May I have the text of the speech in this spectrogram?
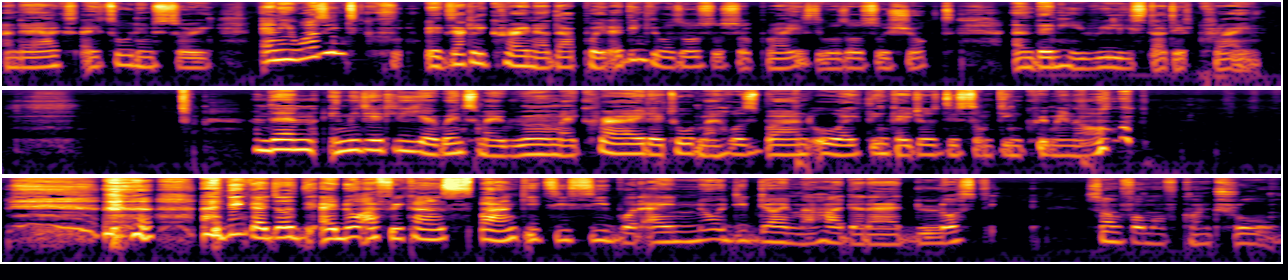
and I asked, I told him sorry. and he wasn't exactly crying at that point. I think he was also surprised. He was also shocked, and then he really started crying. And then immediately I went to my room. I cried. I told my husband, "Oh, I think I just did something criminal." I think I just I know Africans spank etc, but I know deep down in my heart that I had lost some form of control.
